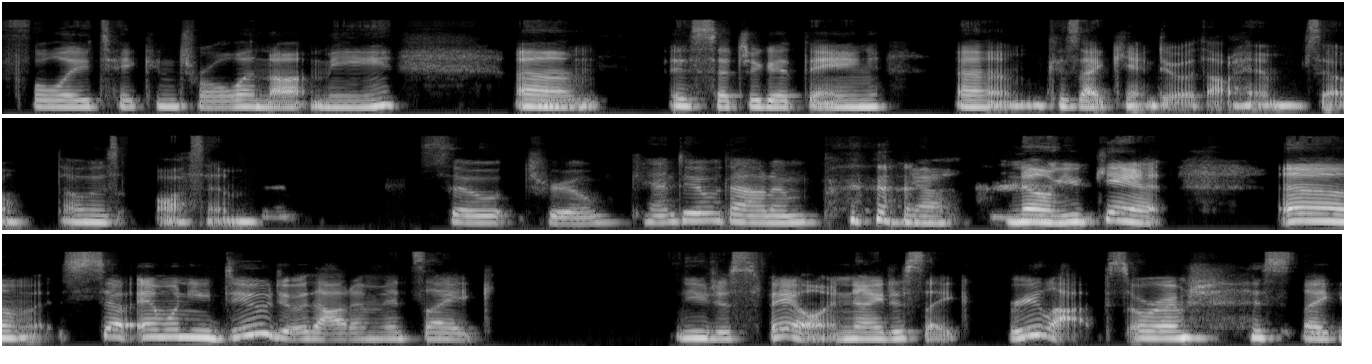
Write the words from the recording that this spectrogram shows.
fully take control and not me um, mm. is such a good thing because um, I can't do it without Him. So that was awesome. So true. Can't do it without Him. yeah. No, you can't. Um, so, and when you do do it without Him, it's like, you just fail and I just like relapse or I'm just like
